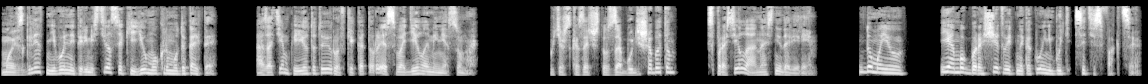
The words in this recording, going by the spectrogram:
Мой взгляд невольно переместился к ее мокрому декольте, а затем к ее татуировке, которая сводила меня с ума. «Хочешь сказать, что забудешь об этом?» — спросила она с недоверием. «Думаю, я мог бы рассчитывать на какую-нибудь сатисфакцию».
